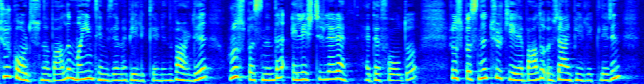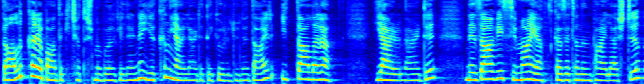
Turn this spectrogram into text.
Türk ordusuna bağlı mayın temizleme birliklerinin varlığı Rus basınında eleştirilere hedef oldu. Rus basını Türkiye'ye bağlı özel birliklerin Dağlık Karabağ'daki çatışma bölgelerine yakın yerlerde de görüldüğüne dair iddialara yer verdi. Nezavi Simaya gazetanın paylaştığı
